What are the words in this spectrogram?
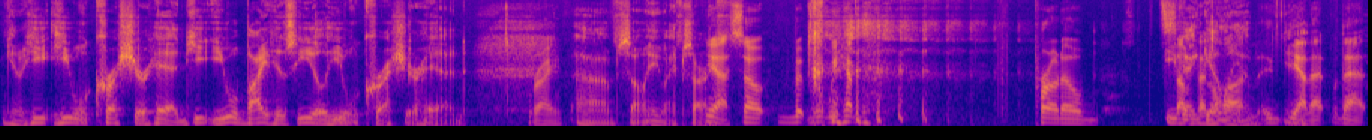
you know, he, he will crush your head. He, you will bite his heel. He will crush your head. right. Um, so anyway, sorry. Yeah. So, but, but we have proto something along. Evangelium, Yeah. that that.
